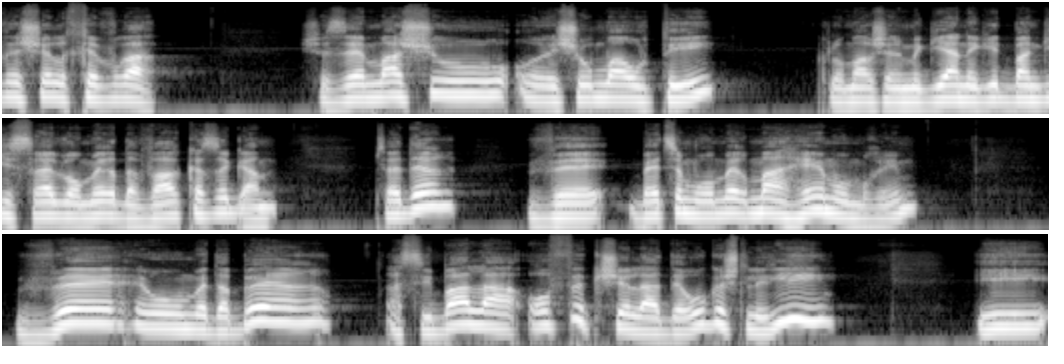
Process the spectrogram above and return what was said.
ושל חברה, שזה משהו אה, שהוא מהותי, כלומר, שמגיע נגיד בנק ישראל ואומר דבר כזה גם, בסדר? ובעצם הוא אומר מה הם אומרים, והוא מדבר, הסיבה לאופק של הדירוג השלילי היא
